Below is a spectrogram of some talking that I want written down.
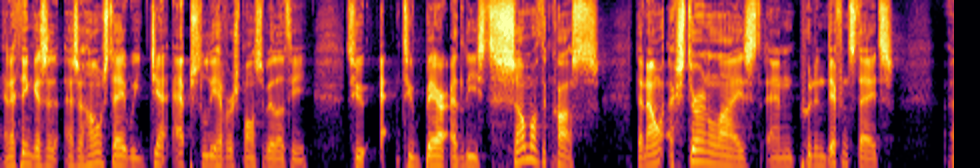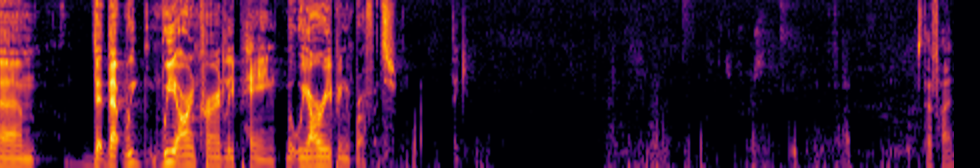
And I think as a, as a home state, we absolutely have a responsibility to, to bear at least some of the costs that are now externalized and put in different states um, that, that we, we aren't currently paying, but we are reaping the profits. Thank you. Is that fine?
